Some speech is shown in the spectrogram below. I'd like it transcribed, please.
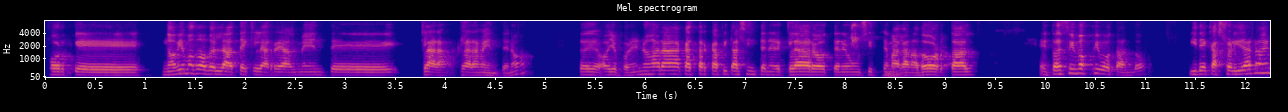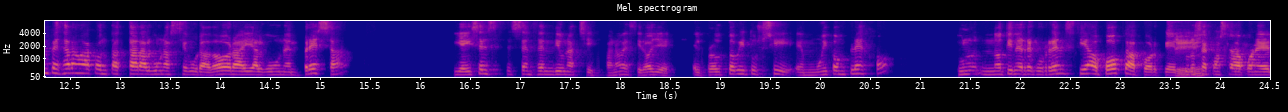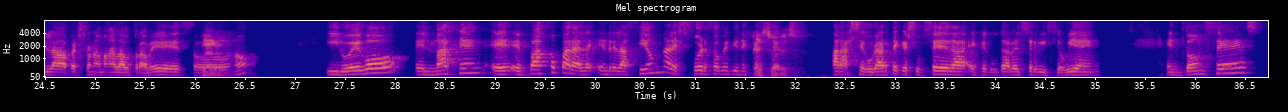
porque no habíamos dado en la tecla realmente clara, claramente, ¿no? Entonces, oye, ponernos ahora a captar capital sin tener claro, tener un sistema ganador, tal. Entonces fuimos pivotando y de casualidad nos empezaron a contactar alguna aseguradora y alguna empresa y ahí se, encendió una chispa, ¿no? Es decir, oye, el producto B2C es muy complejo, tú no, tienes recurrencia o poca porque tú no sabes cómo se va a poner la persona mala otra vez, o, ¿no? Y luego el margen es, bajo para, en relación al esfuerzo que tienes que hacer para asegurarte que suceda, ejecutar el servicio bien. Entonces,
